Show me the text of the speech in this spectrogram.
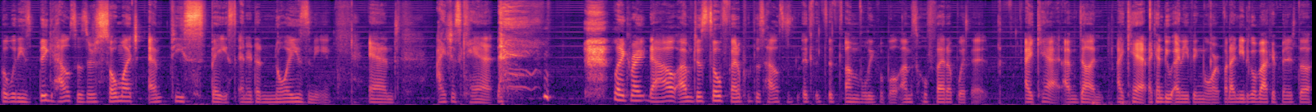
But with these big houses, there's so much empty space and it annoys me. And I just can't. like right now, I'm just so fed up with this house. It's, it's it's unbelievable. I'm so fed up with it. I can't. I'm done. I can't. I can't do anything more. But I need to go back and finish the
